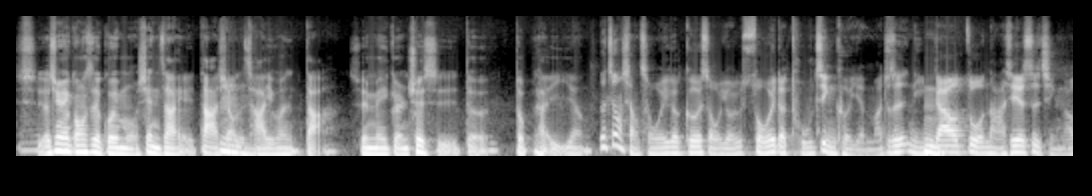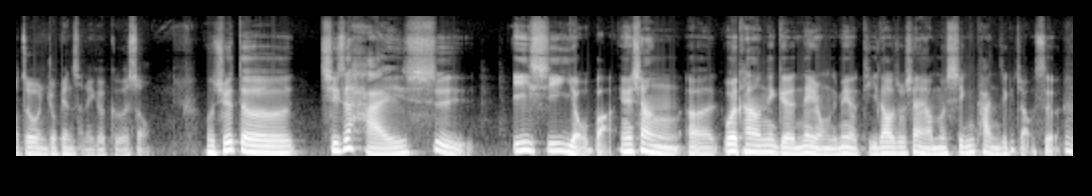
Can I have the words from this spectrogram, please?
是，而且因为公司的规模现在大小的差异会很大，嗯、所以每个人确实的都不太一样。那这样想成为一个歌手，有所谓的途径可言吗？就是你应该要做哪些事情，嗯、然后最后你就变成了一个歌手？我觉得其实还是依稀有吧，因为像呃，我也看到那个内容里面有提到说，现在有没有星探这个角色？嗯，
